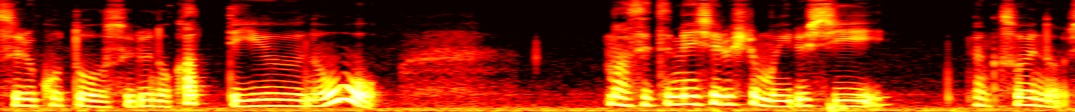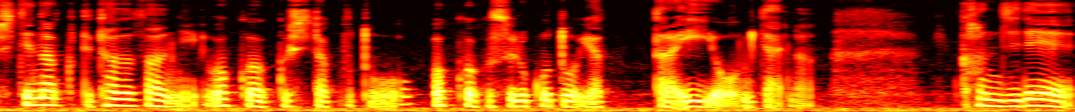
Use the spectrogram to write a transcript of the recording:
することをするのかっていうのを、まあ、説明してる人もいるしなんかそういうのしてなくてただ単にワクワクしたことをワクワクすることをやったらいいよみたいな感じで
